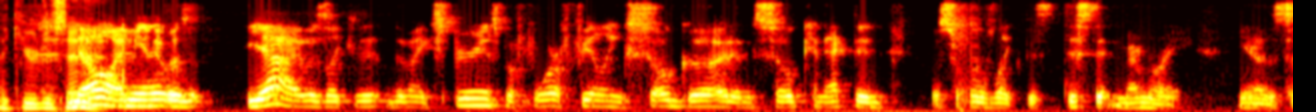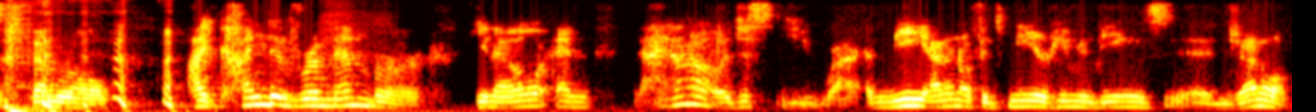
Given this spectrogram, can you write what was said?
like you were just in no, it. I mean it was yeah, it was like the, the, my experience before feeling so good and so connected was sort of like this distant memory, you know, this ephemeral. I kind of remember, you know, and I don't know, just you, uh, me. I don't know if it's me or human beings in general,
